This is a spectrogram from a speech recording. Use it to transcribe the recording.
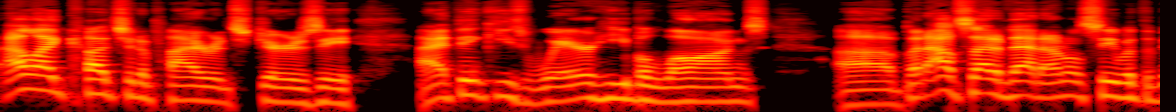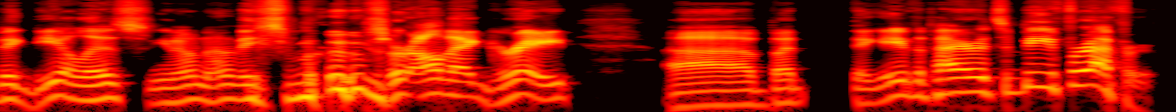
I like Cutch in a Pirates jersey. I think he's where he belongs. Uh, but outside of that, I don't see what the big deal is. You know, none of these moves are all that great. Uh, but they gave the Pirates a B for effort.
